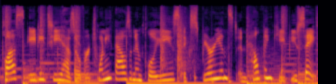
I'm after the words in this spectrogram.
Plus, ADT has over 20,000 employees experienced in helping keep you safe.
